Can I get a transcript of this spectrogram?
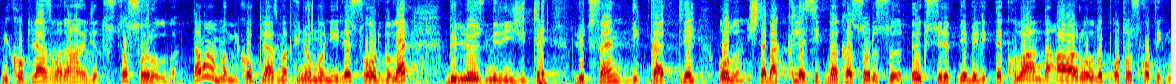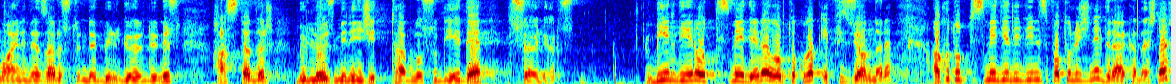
Mikoplazma daha önce TUS'ta soruldu. Tamam mı? Mikoplazma pnömoni ile sordular. Büllöz mirinjiti lütfen dikkatli olun. İşte bak klasik vaka sorusu öksürükle birlikte kulağında ağrı olup otoskopik muayenede zar üstünde bül gördüğünüz hastadır. Büllöz mirinjit tablosu diye de söylüyoruz. Bir diğeri otis media ve orta kulak efüzyonları. Akut otis media dediğiniz patoloji nedir arkadaşlar?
